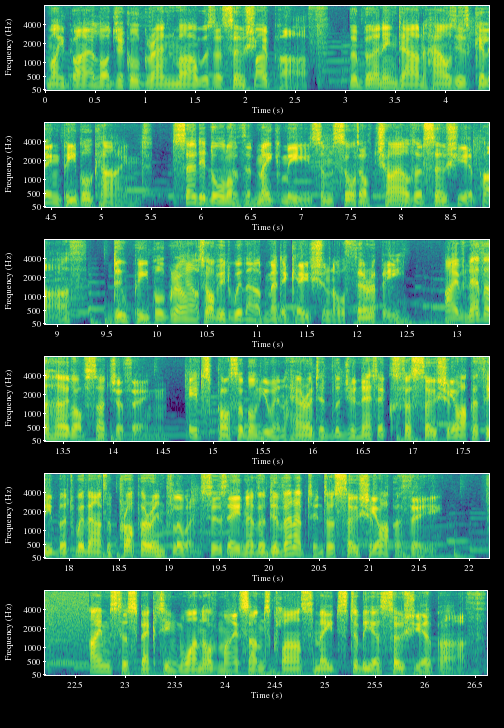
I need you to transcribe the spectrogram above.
My biological grandma was a sociopath. The burning down houses killing people kind. So did all of that make me some sort of childhood sociopath? Do people grow out of it without medication or therapy? I've never heard of such a thing. It's possible you inherited the genetics for sociopathy but without the proper influences they never developed into sociopathy. I'm suspecting one of my son's classmates to be a sociopath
